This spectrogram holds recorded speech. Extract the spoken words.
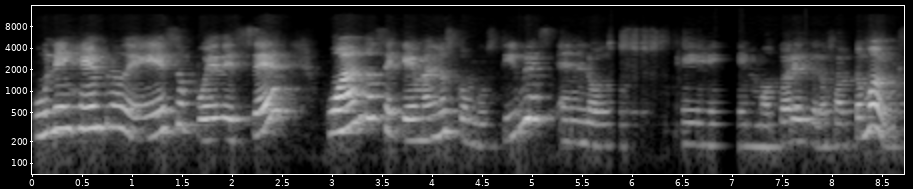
Un ejemplo de eso puede ser cuando se queman los combustibles en los eh, motores de los automóviles.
